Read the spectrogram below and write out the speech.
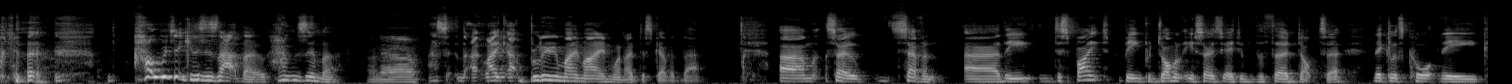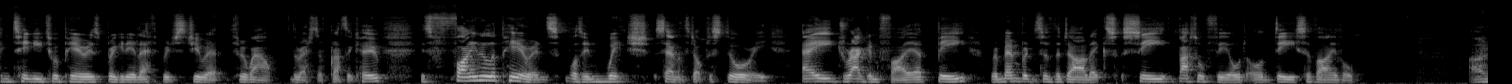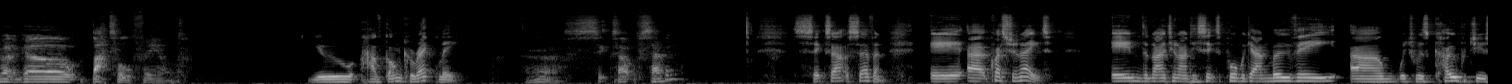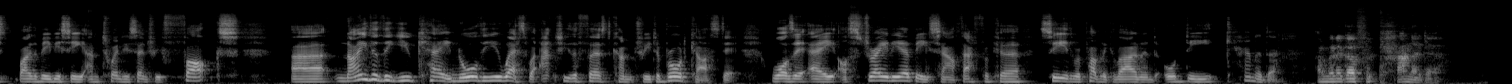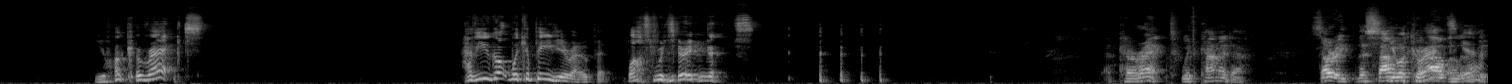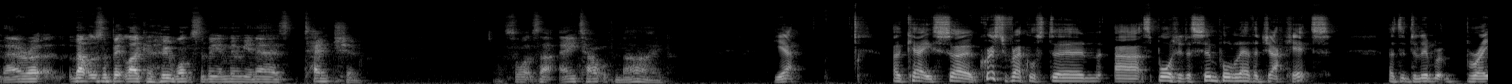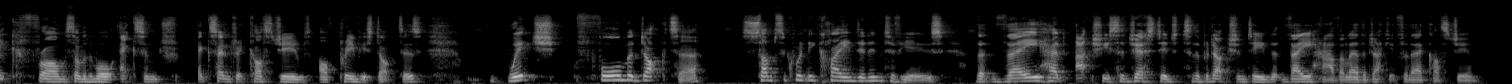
How ridiculous is that, though? Hans Zimmer. I know. That's, like, that blew my mind when I discovered that. Um, so, seven. Uh, the despite being predominantly associated with the Third Doctor, Nicholas Courtney continued to appear as Brigadier Lethbridge Stewart throughout the rest of Classic Who. His final appearance was in which Seventh Doctor story? A. Dragonfire, B. Remembrance of the Daleks, C. Battlefield, or D. Survival. I'm going to go Battlefield. You have gone correctly. Ah, six out of seven? Six out of seven. Eh, uh, question eight. In the 1996 Paul McGann movie, um, which was co produced by the BBC and 20th Century Fox, uh, neither the UK nor the US were actually the first country to broadcast it. Was it A. Australia, B. South Africa, C. the Republic of Ireland, or D. Canada? I'm going to go for Canada. You are correct. Have you got Wikipedia open whilst we're doing this? Uh, Correct, with Canada. Sorry, the sound are cut out a little yeah. bit there. Uh, that was a bit like a Who Wants to Be a Millionaire's tension. So what's that? Eight out of nine. Yeah. Okay, so Christopher Eccleston uh, sported a simple leather jacket as a deliberate break from some of the more eccentric, eccentric costumes of previous Doctors, which former Doctor subsequently claimed in interviews that they had actually suggested to the production team that they have a leather jacket for their costume.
